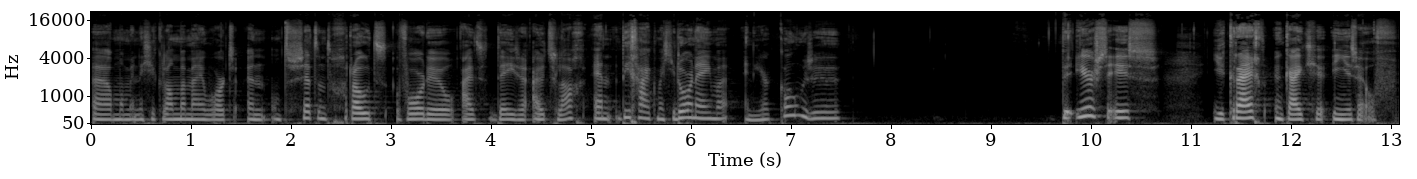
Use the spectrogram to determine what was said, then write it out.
uh, op het moment dat je klant bij mij wordt, een ontzettend groot voordeel uit deze uitslag. En die ga ik met je doornemen. En hier komen ze. De eerste is, je krijgt een kijkje in jezelf.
